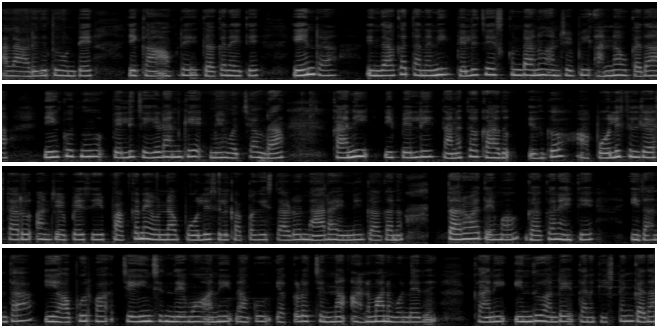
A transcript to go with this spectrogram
అలా అడుగుతూ ఉంటే ఇక అప్పుడే గగన్ అయితే ఏంట్రా ఇందాక తనని పెళ్ళి చేసుకుంటాను అని చెప్పి అన్నావు కదా నీకు నువ్వు పెళ్ళి చేయడానికే మేము వచ్చాంరా. కానీ ఈ పెళ్ళి తనతో కాదు. ఇదిగో ఆ పోలీసులు చేస్తారు అని చెప్పేసి పక్కనే ఉన్న పోలీసులకు అప్పగిస్తాడు నారాయణ్ని గగన్. తర్వాత ఏమో గగన్ అయితే ఇదంతా ఈ అపూర్వ చేయించిందేమో అని నాకు ఎక్కడో చిన్న అనుమానం ఉండేది. కానీ ఇందు అంటే తనకి ఇష్టం కదా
